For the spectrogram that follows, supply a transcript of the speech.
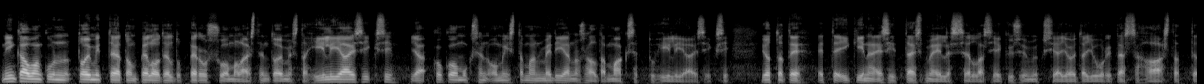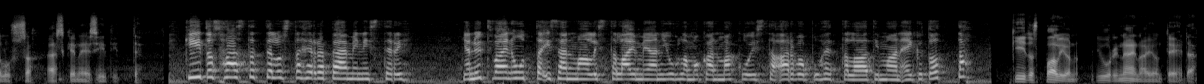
Niin kauan kun toimittajat on peloteltu perussuomalaisten toimesta hiljaisiksi ja kokoomuksen omistaman median osalta maksettu hiljaisiksi, jotta te ette ikinä esittäisi meille sellaisia kysymyksiä, joita juuri tässä haastattelussa äsken esititte. Kiitos haastattelusta, herra pääministeri. Ja nyt vain uutta isänmaallista laimean juhlamokan makuista arvopuhetta laatimaan, eikö totta? Kiitos paljon, juuri näin aion tehdä.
